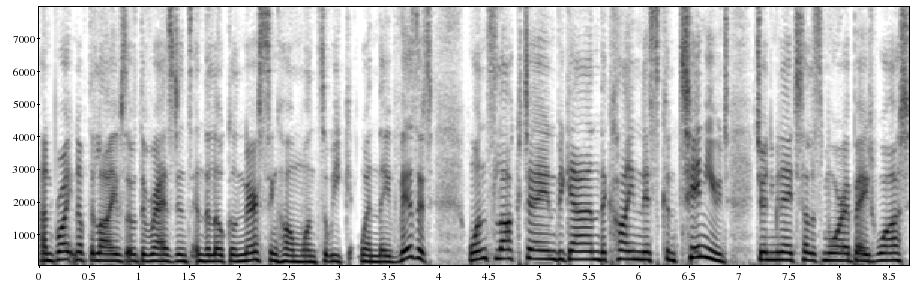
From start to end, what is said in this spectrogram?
and brighten up the lives of the residents in the local nursing home once a week when they visit. Once lockdown began, the kindness continued. Joining me now to tell us more about what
